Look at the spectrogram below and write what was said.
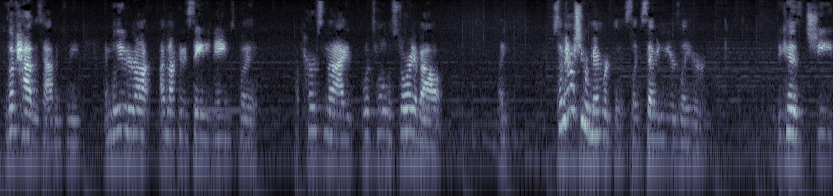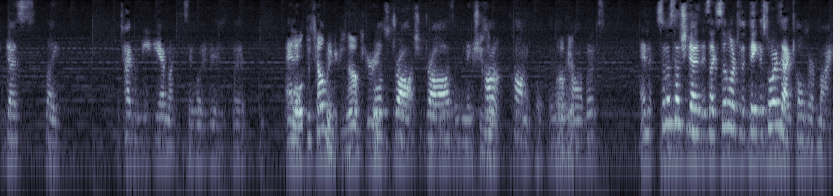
Because I've had this happen to me. And believe it or not, I'm not going to say any names, but a person that I was told a story about, like, somehow she remembered this, like, seven years later. Because she does, like, the type of media, I'm not going to say what it is, but. And well, to tell me because now I'm well, curious. it's draw. She draws and makes She's comic, a- comic books, little Okay. comic books. And some of the stuff she does is like similar to the thing, the stories that I told her of mine.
